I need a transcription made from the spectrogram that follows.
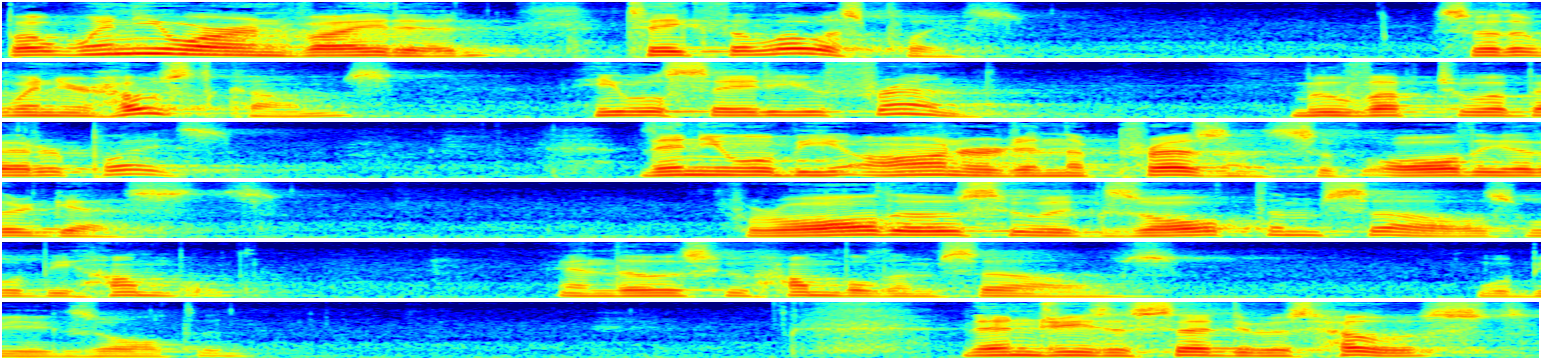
But when you are invited, take the lowest place, so that when your host comes, he will say to you, Friend, move up to a better place. Then you will be honored in the presence of all the other guests. For all those who exalt themselves will be humbled, and those who humble themselves will be exalted. Then Jesus said to his host,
